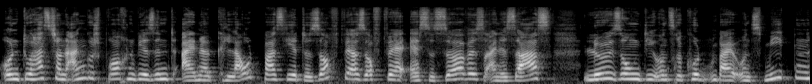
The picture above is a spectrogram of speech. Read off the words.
Und du hast schon angesprochen, wir sind eine cloud-basierte Software, Software as a Service, eine SaaS-Lösung, die unsere Kunden bei uns mieten.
